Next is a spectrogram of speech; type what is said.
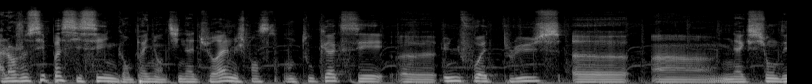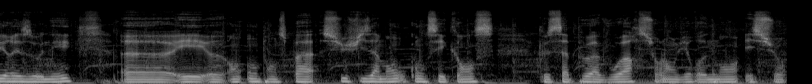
Alors je sais pas si c'est une campagne antinaturelle, mais je pense en tout cas que c'est euh, une fois de plus euh, un- une action déraisonnée euh, et on, on pense pas suffisamment aux conséquences que ça peut avoir sur l'environnement et sur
